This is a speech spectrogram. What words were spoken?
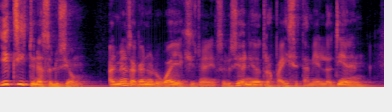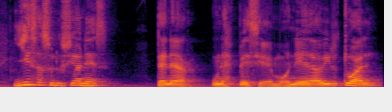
Y existe una solución, al menos acá en Uruguay existe una solución y en otros países también lo tienen, y esa solución es tener una especie de moneda virtual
